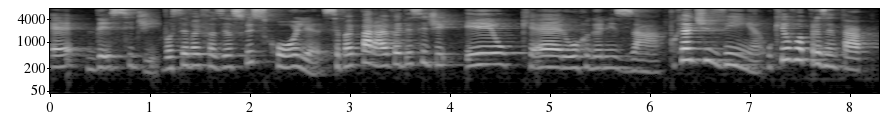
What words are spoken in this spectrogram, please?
é decidir. Você vai fazer a sua escolha. Você vai parar e vai decidir. Eu quero organizar. Porque adivinha, o que eu vou apresentar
